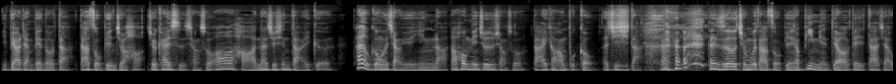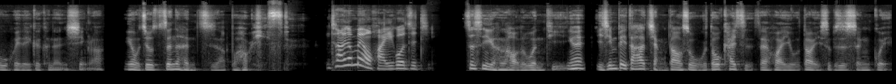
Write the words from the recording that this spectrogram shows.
你不要两边都打，打左边就好。”就开始想说：“哦，好啊，那就先打一个。”她有跟我讲原因啦，到后面就是想说打一个好像不够，要继续打，但是说全部打左边，要避免掉被大家误会的一个可能性啦。因为我就真的很直啊，不好意思。你 从来都没有怀疑过自己，这是一个很好的问题。因为已经被大家讲到说，我都开始在怀疑我到底是不是深柜，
